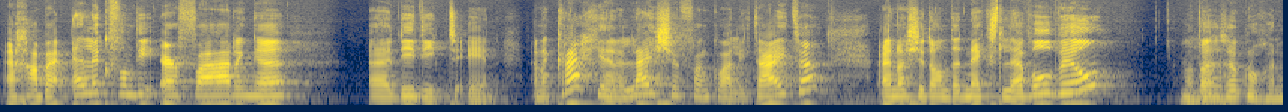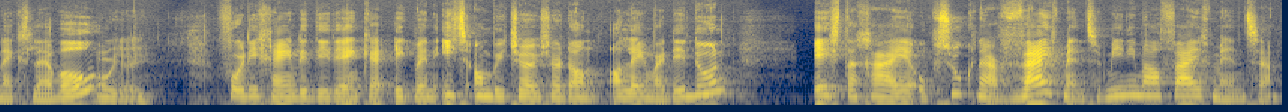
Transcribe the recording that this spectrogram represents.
En ga bij elk van die ervaringen uh, die diepte in. En dan krijg je een lijstje van kwaliteiten. En als je dan de next level wil, want ja. dat is ook nog een next level. Oh jee. Voor diegenen die denken, ik ben iets ambitieuzer dan alleen maar dit doen is dan ga je op zoek naar vijf mensen, minimaal vijf mensen,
